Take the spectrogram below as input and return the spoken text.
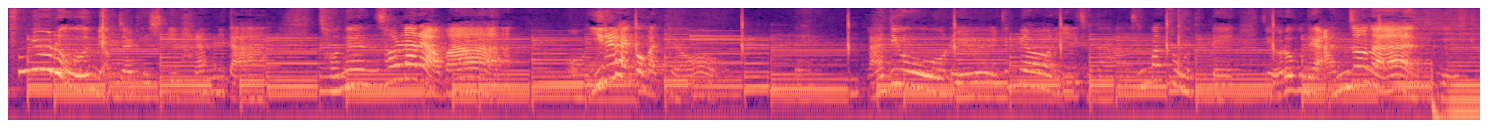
풍요로운 명절 되시기 바랍니다. 저는 설날에 아마 어, 일을 할 것 같아요. 네, 라디오를 특별히 제가 생방송을 그때 여러분들의 안전한 그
